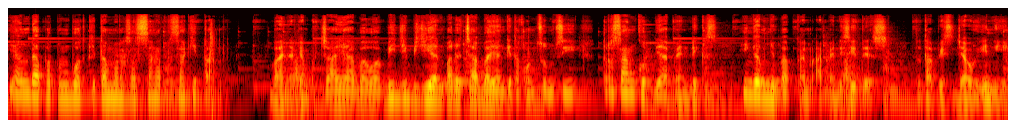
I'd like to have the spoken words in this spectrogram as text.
yang dapat membuat kita merasa sangat kesakitan? Banyak yang percaya bahwa biji-bijian pada cabai yang kita konsumsi tersangkut di appendix hingga menyebabkan appendicitis. Tetapi sejauh ini,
